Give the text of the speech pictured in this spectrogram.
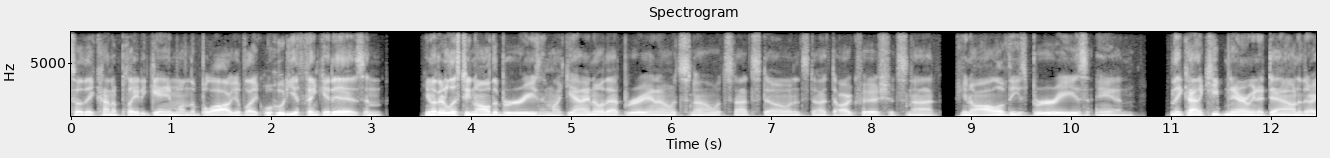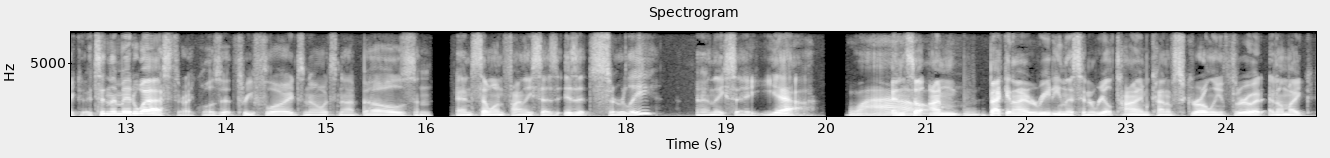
so they kind of played a game on the blog of like well who do you think it is? And you know they're listing all the breweries and I'm like yeah I know that brewery I know it's no it's not Stone it's not Dogfish it's not you know all of these breweries. And they kind of keep narrowing it down and they're like it's in the Midwest. They're like well is it Three Floyds? No it's not Bell's. And and someone finally says is it Surly? And they say yeah. Wow. and so I'm Beck and I are reading this in real time, kind of scrolling through it, and I'm like,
